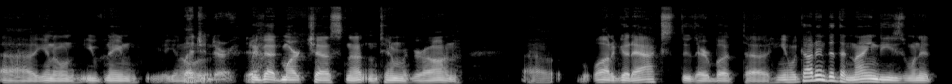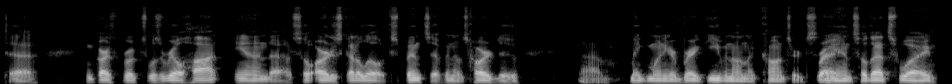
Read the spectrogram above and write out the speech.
uh, you know, you've named, you know, Legendary. We've had Mark Chesnutt and Tim McGraw and uh, a lot of good acts through there. But uh, you know, we got into the '90s when it uh, when Garth Brooks was real hot, and uh, so artists got a little expensive, and it was hard to um, make money or break even on the concerts. Right. And so that's why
